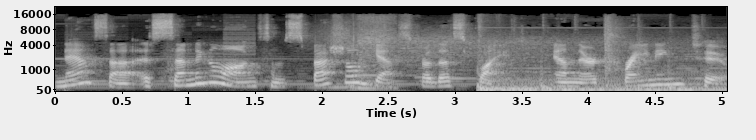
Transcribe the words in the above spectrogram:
NASA is sending along some special guests for this flight, and they're training too.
